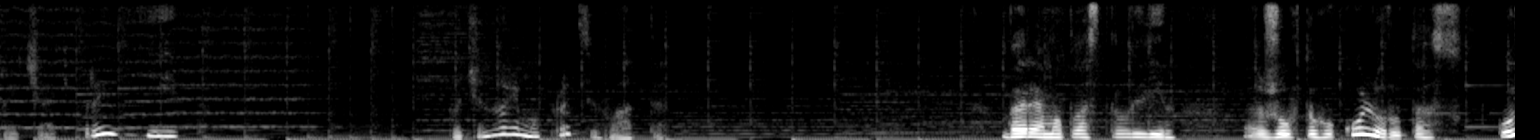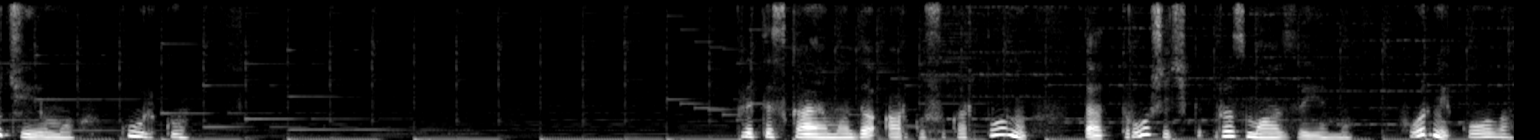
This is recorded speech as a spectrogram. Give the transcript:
кричать Привіт. Починаємо працювати. Беремо пластилін жовтого кольору та скочуємо кульку. Притискаємо до аркушу картону та трошечки розмазуємо в формі кола.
